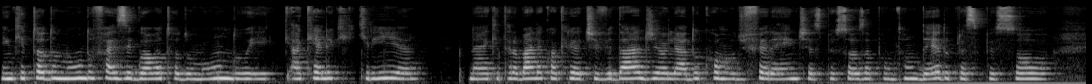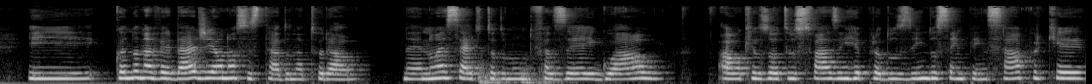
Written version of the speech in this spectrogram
em que todo mundo faz igual a todo mundo e aquele que cria, né, que trabalha com a criatividade é olhado como diferente, as pessoas apontam o dedo para essa pessoa. E quando na verdade é o nosso estado natural, né? Não é certo todo mundo fazer igual ao que os outros fazem reproduzindo sem pensar, porque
